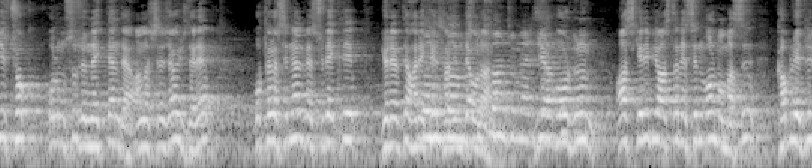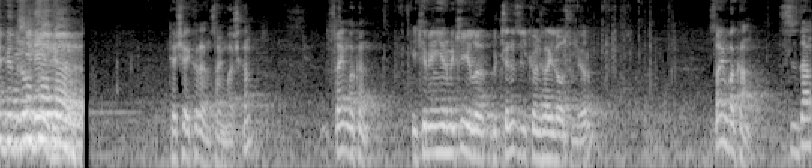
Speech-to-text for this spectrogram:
birçok olumsuz örnekten de anlaşılacağı üzere operasyonel ve sürekli görevde hareket Buyurun, halinde son olan bir yapın. ordunun askeri bir hastanesinin olmaması kabul edilir bir durum değildir. ediyorum. Teşekkür ederim Sayın Başkan. Sayın Bakın, 2022 yılı bütçeniz ilk önce hayırlı olsun diyorum. Sayın Bakan, sizden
